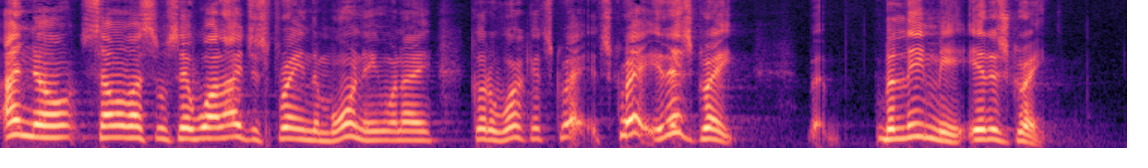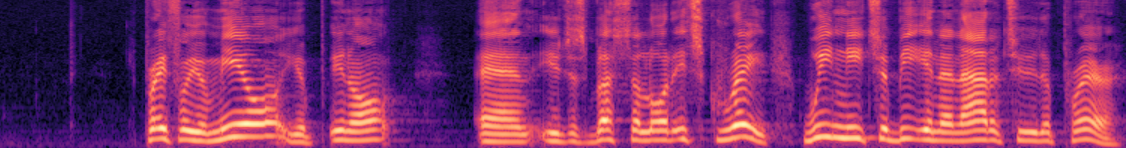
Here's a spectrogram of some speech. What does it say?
I know some of us will say, well, I just pray in the morning when I go to work. It's great. It's great. It is great. But believe me, it is great. Pray for your meal, you, you know, and you just bless the Lord. It's great. We need to be in an attitude of prayer.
